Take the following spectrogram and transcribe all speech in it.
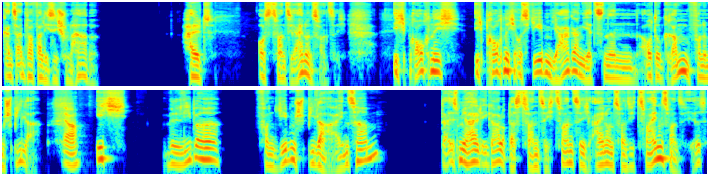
Ganz einfach, weil ich sie schon habe. Halt aus 2021. Ich brauche nicht, ich brauche nicht aus jedem Jahrgang jetzt ein Autogramm von einem Spieler Ja. ich will lieber von jedem Spieler eins haben. Da ist mir halt egal, ob das 2020, 21, 22 ist.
